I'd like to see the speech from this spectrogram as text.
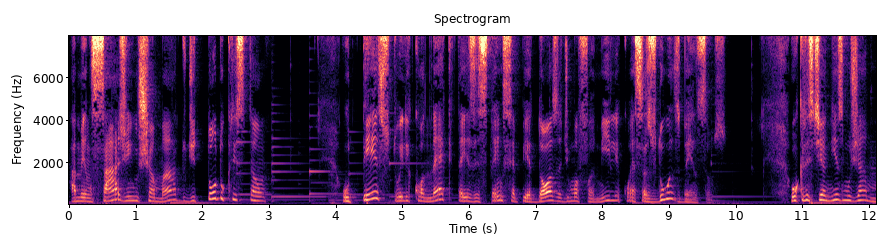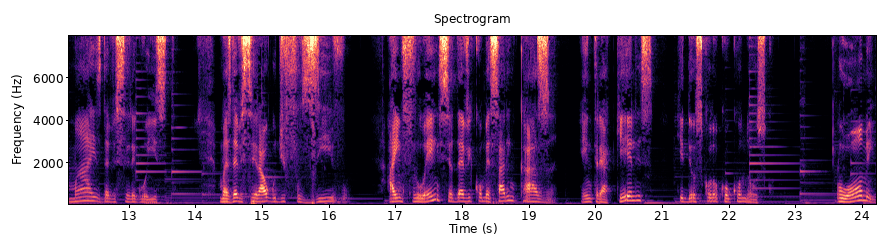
a mensagem e o chamado de todo cristão. O texto ele conecta a existência piedosa de uma família com essas duas bênçãos. O cristianismo jamais deve ser egoísta, mas deve ser algo difusivo. A influência deve começar em casa, entre aqueles que Deus colocou conosco. O homem,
